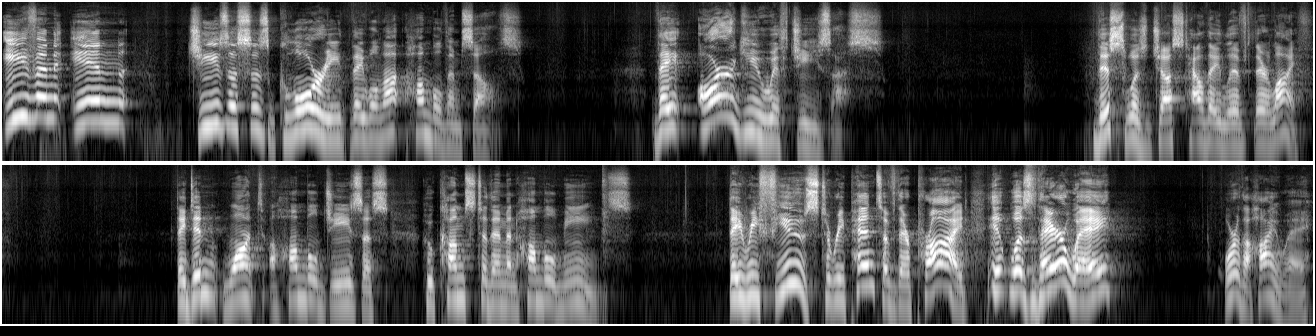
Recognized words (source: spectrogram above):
Even in Jesus' glory, they will not humble themselves. They argue with Jesus. This was just how they lived their life. They didn't want a humble Jesus who comes to them in humble means. They refused to repent of their pride. It was their way or the highway.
